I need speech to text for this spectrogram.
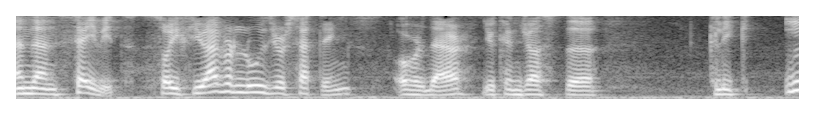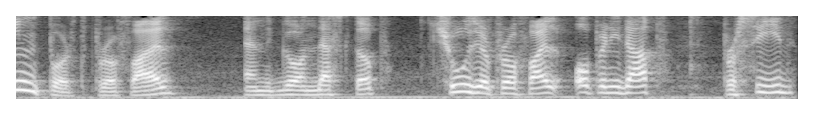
and then save it. So if you ever lose your settings over there, you can just uh, click import profile and go on desktop, choose your profile, open it up, proceed,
